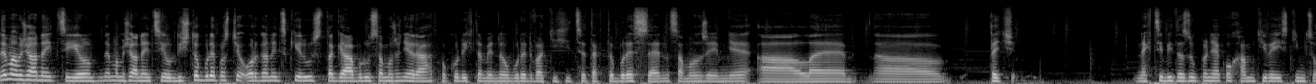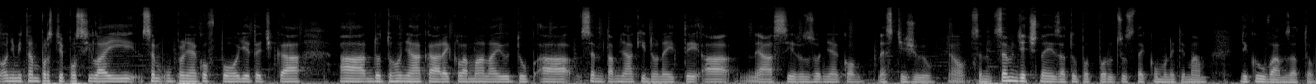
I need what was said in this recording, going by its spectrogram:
Nemám žádný cíl, nemám žádný cíl. Když to bude prostě organický růst, tak já budu samozřejmě rád, pokud jich tam jednou bude 2000, tak to bude sen samozřejmě, ale uh, teď nechci být zase úplně jako chamtivý s tím, co oni mi tam prostě posílají, jsem úplně jako v pohodě teďka a do toho nějaká reklama na YouTube a jsem tam nějaký donaty a já si rozhodně jako nestěžuju. Jo. Jsem, jsem vděčný za tu podporu, co z té komunity mám. Děkuju vám za to.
